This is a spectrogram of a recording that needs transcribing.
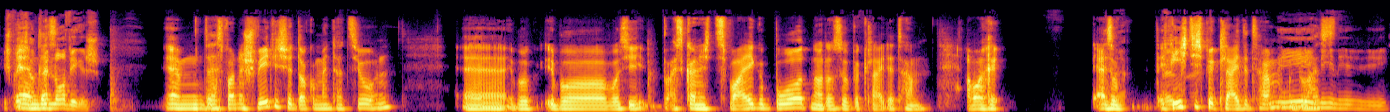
Ich spreche ähm, auch kein das, Norwegisch. Ähm, das war eine schwedische Dokumentation äh, über, über, wo sie, weiß gar nicht, zwei Geburten oder so begleitet haben. Aber also ja. Äh, richtig begleitet haben. Nee, und du, hast, nee, nee, nee.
